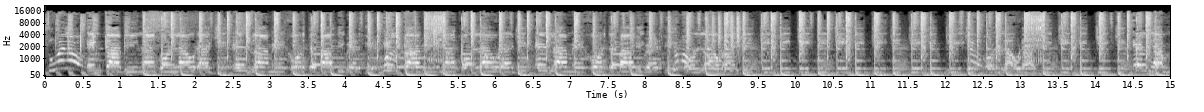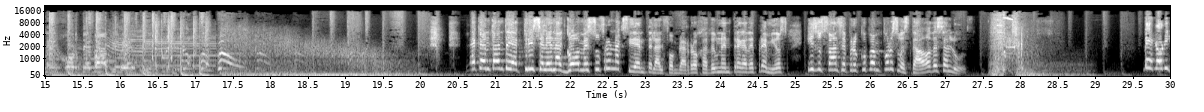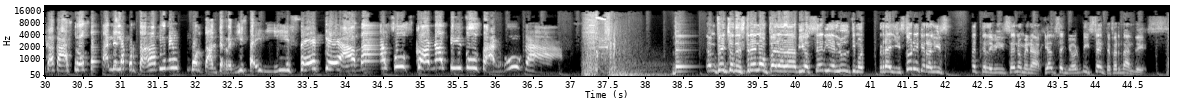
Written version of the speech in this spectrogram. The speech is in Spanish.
¡Súbelo! En cabina con Laura G es la mejor, te va a divertir. En cabina con Laura G es la mejor, te va a divertir. Con Laura G. Con Laura G. La mejor, te va a divertir. La cantante y actriz Elena Gómez sufre un accidente en la alfombra roja de una entrega de premios y sus fans se preocupan por su estado de salud. Verónica Castro sale en la portada de una importante revista y dice que ama sus canas y sus arrugas. Dan fecha de estreno para la bioserie El último rey, historia que realiza Televisa en homenaje al señor Vicente Fernández.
